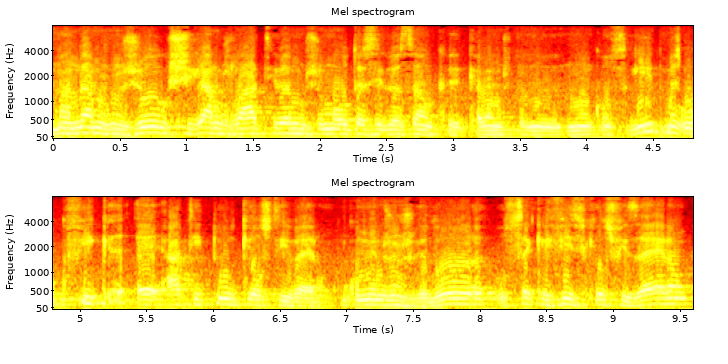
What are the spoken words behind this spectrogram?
mandámos no jogo, chegámos lá, tivemos uma outra situação que acabamos por não conseguir, mas o que fica é a atitude que eles tiveram. Com menos um jogador, o sacrifício que eles fizeram,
